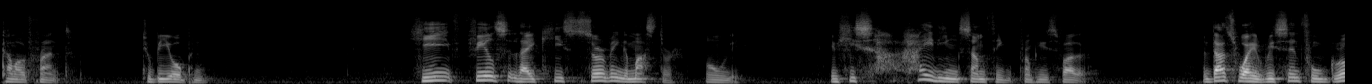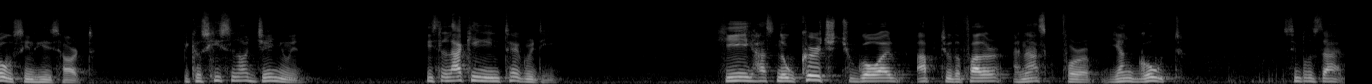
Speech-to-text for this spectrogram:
come out front, to be open he feels like he's serving a master only. And he's hiding something from his father. And that's why resentful grows in his heart. Because he's not genuine. He's lacking integrity. He has no courage to go up to the father and ask for a young goat. Simple as that.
